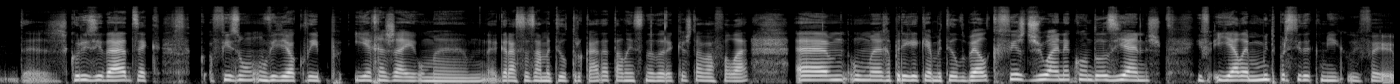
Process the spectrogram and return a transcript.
das, curiosidades é que fiz um, um videoclipe e arranjei uma, graças à Matilde Trocada, a tal encenadora que eu estava a falar, uma rapariga que é Matilde Bell, que fez de Joana com 12 anos. E, e ela é muito parecida comigo e foi,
